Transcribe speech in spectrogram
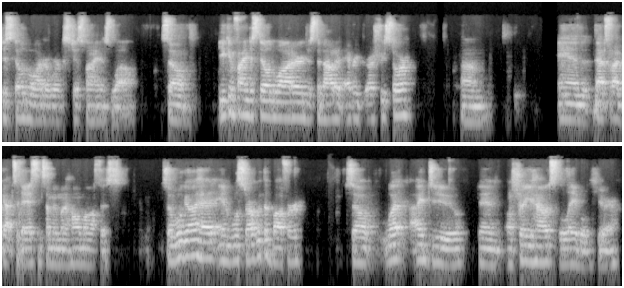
distilled water works just fine as well. So you can find distilled water just about at every grocery store. Um, and that's what I've got today since I'm in my home office. So we'll go ahead and we'll start with the buffer. So what I do then I'll show you how it's labeled here.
